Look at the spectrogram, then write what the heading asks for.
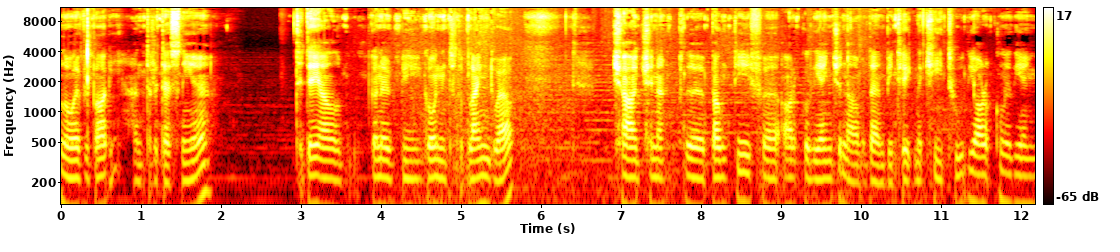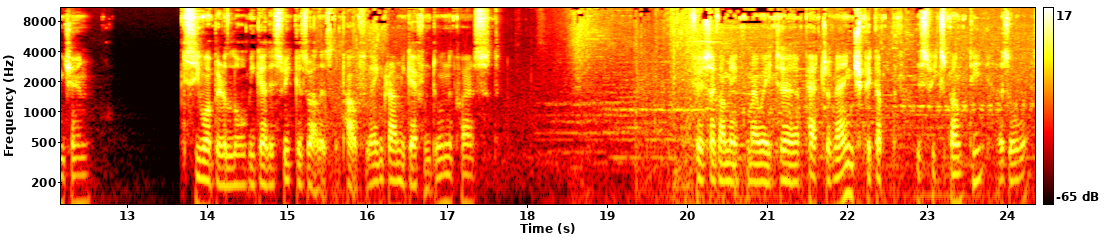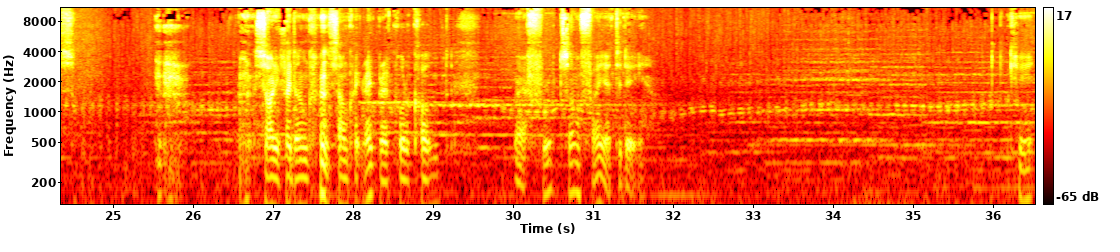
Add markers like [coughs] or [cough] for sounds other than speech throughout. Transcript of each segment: Hello everybody, Hunter Destiny here. Today I'm gonna be going into the blind well, charging up the bounty for Oracle of the Engine. I'll then be taking the key to the Oracle of the Engine. See what bit of lore we get this week as well as the powerful engram you get from doing the quest. First I gotta make my way to Petra Venj, pick up this week's bounty, as always. [clears throat] Sorry if I don't [laughs] sound quite right, but I've caught a cold. My throat's on fire today. Okay.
